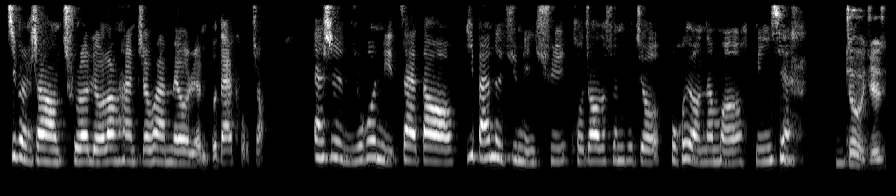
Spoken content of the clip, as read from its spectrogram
基本上除了流浪汉之外，没有人不戴口罩。但是如果你再到一般的居民区，口罩的分布就不会有那么明显。对，我觉得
